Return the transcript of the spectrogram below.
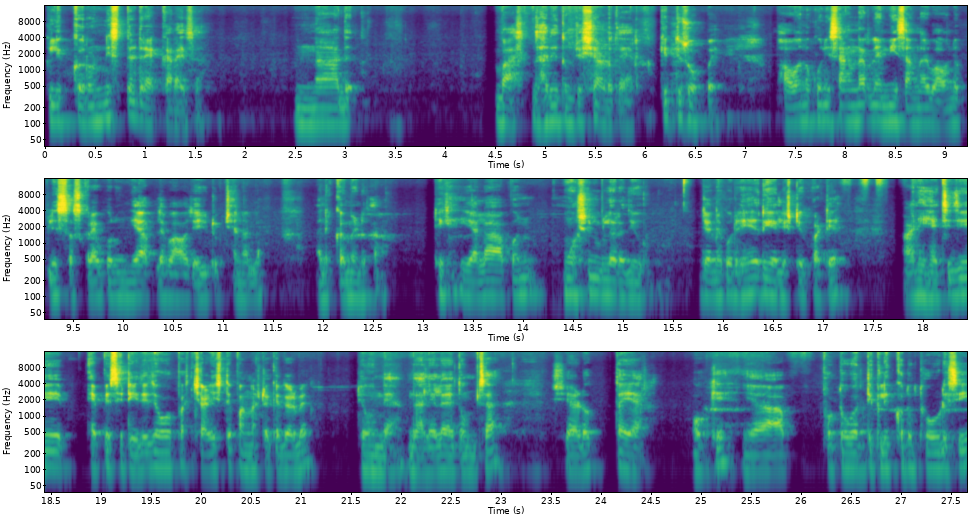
क्लिक करून नुसतं ड्रॅग करायचं. नाद. बास झाली तुमची शॅडो तयार. किती सोपं आहे. भावानं कोणी सांगणार नाही मी सांगणार. भावानं प्लीज सबस्क्राईब करून घ्या आपल्या भावाच्या यूट्यूब चॅनलला आणि कमेंट करा. ठीक आहे? याला आपण मोशन ब्लर देऊ. जेणेकरून हे रिअलिस्टिक वाटेल. आणि ह्याची जी कॅपॅसिटी ते जवळपास चाळीस ते पन्नास टक्के दरम्यान ठेवून द्या. झालेला आहे तुमचा शॅडो तयार. ओके या फोटोवरती क्लिक करून थोडीशी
